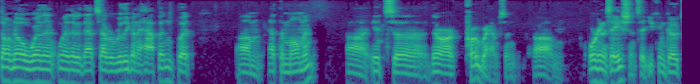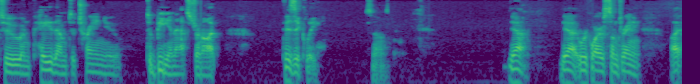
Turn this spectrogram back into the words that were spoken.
don't know whether whether that's ever really going to happen, but um, at the moment, uh, it's uh, there are programs and um, organizations that you can go to and pay them to train you to be an astronaut physically. So, yeah, yeah, it requires some training. I,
